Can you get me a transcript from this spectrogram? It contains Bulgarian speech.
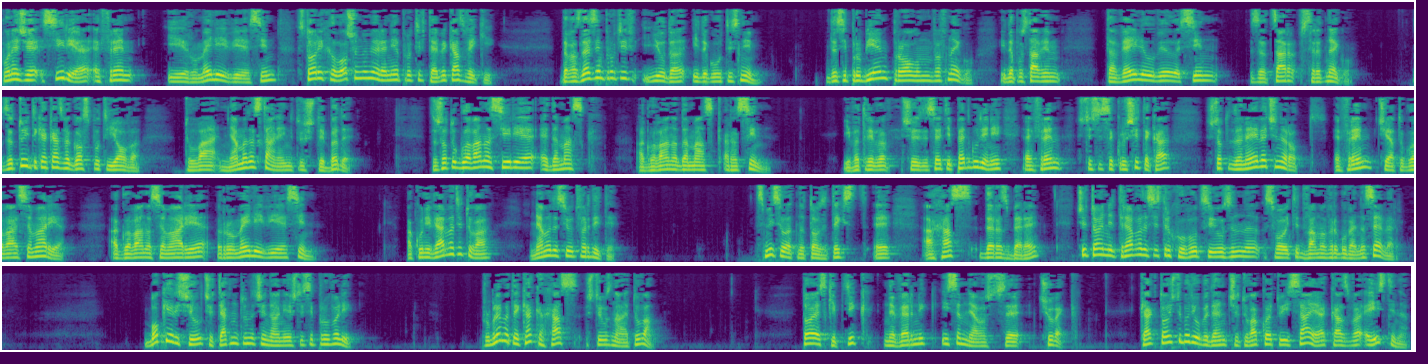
понеже Сирия, Ефрем и Ромеливия син сториха лошо намерение против тебе, казвайки, да възлезем против Юда и да го отесним, да си пробием пролом в него и да поставим Тавейлилвия син за цар всред него. Зато и така казва Господ Йова, това няма да стане, нито ще бъде. Защото глава на Сирия е Дамаск, а глава на Дамаск Расин. И вътре в 65 години Ефрем ще се съкруши така, защото да не е вече народ. Ефрем, чиято глава е Самария, а глава на Самария Ромеливия син. Ако не вярвате това, няма да си утвърдите. Смисълът на този текст е Ахас да разбере, че той не трябва да се страхува от съюза на своите двама врагове на север. Бог е решил, че тяхното начинание ще се провали. Проблемът е как Ахас ще узнае това. Той е скептик, неверник и съмняващ се човек. Как той ще бъде убеден, че това, което Исаия казва, е истина?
